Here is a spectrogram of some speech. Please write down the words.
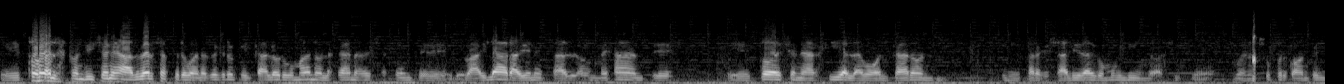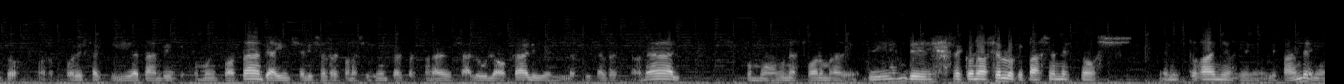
eh, todas las condiciones adversas, pero bueno, yo creo que el calor humano, las ganas de esa gente de, bailar, habían estado un mes antes, eh, toda esa energía la volcaron eh, para que saliera algo muy lindo, así que bueno, súper contento por, esa actividad también que fue muy importante, ahí se le hizo el reconocimiento al personal de salud local y del hospital regional, como una forma de, reconocer lo que pasó en estos en estos años de, pandemia.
